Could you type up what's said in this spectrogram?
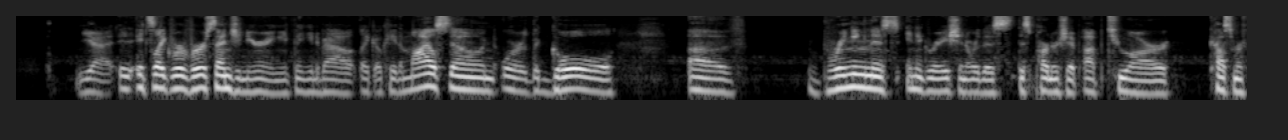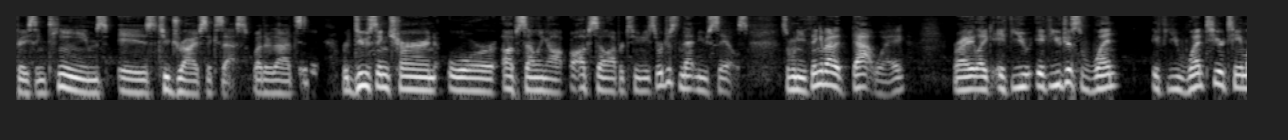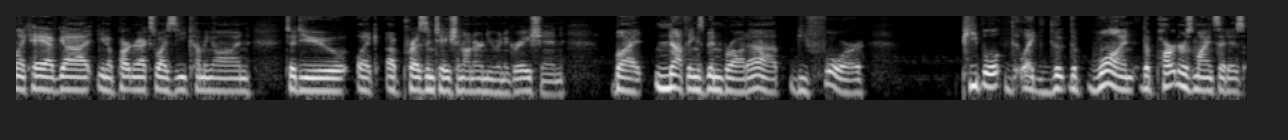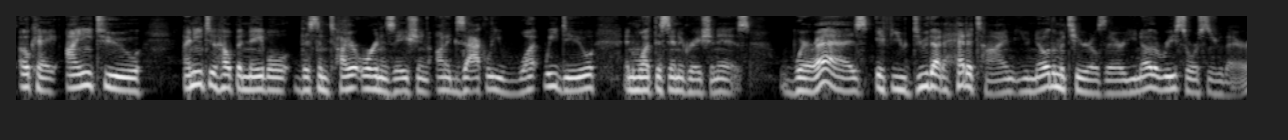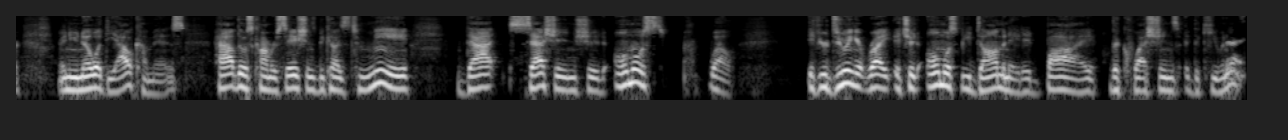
Yeah, it's like reverse engineering and thinking about like, okay, the milestone or the goal of bringing this integration or this this partnership up to our customer facing teams is to drive success, whether that's reducing churn or upselling op- upsell opportunities or just net new sales. So when you think about it that way, right? Like if you if you just went if you went to your team like, hey, I've got, you know, partner XYZ coming on to do like a presentation on our new integration, but nothing's been brought up before, people like the the one, the partner's mindset is, okay, I need to I need to help enable this entire organization on exactly what we do and what this integration is. Whereas if you do that ahead of time, you know the materials there, you know the resources are there, and you know what the outcome is. Have those conversations because to me, that session should almost, well, if you're doing it right, it should almost be dominated by the questions, at the Q and A.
